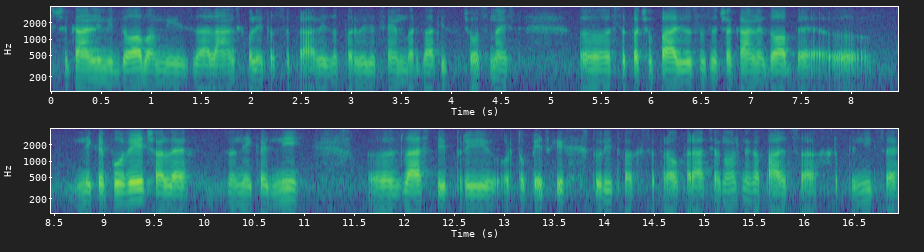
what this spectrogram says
s čakalnimi dobami za lansko leto, se pravi za 1. decembar 2018, uh, se pač opazi, da so se čakalne dobe nekaj povečale za nekaj dni, uh, zlasti pri ortopedskih storitvah, se pravi operacija nožnega palca, hrbtenice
